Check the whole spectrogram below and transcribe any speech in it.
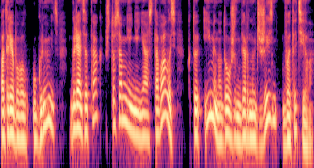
я оказалась у изголовья мертвого тела. «Жизнь ему», — потребовал угрюмец, глядя так, что сомнений не оставалось, кто именно должен вернуть жизнь в это тело.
